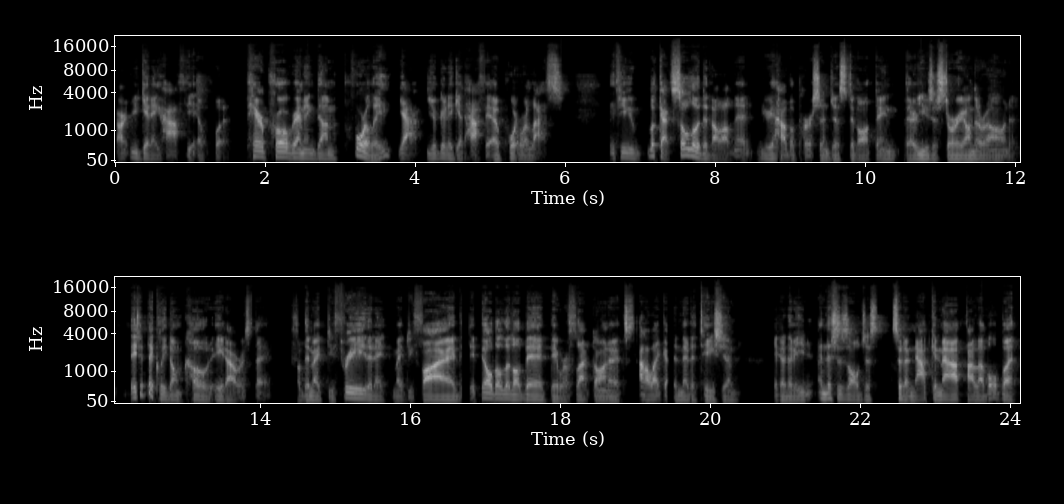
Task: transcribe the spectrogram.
aren't you getting half the output? Pair programming done poorly, yeah, you're going to get half the output or less. If you look at solo development, you have a person just developing their user story on their own. They typically don't code eight hours a day. They might do three, they might do five. They build a little bit, they reflect on it. It's kind of like a meditation. You know what I mean? And this is all just sort of napkin math high level, but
